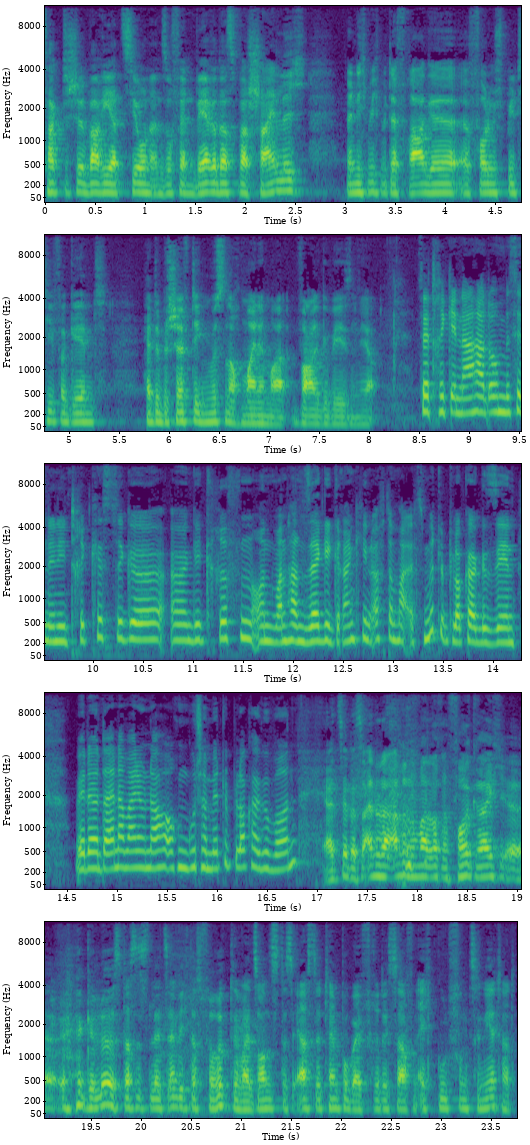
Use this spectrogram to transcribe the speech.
taktische Variation. Insofern wäre das wahrscheinlich, wenn ich mich mit der Frage äh, vor dem Spiel tiefergehend hätte beschäftigen müssen, auch meine Wahl gewesen, ja. Cedric Enar hat auch ein bisschen in die Trickkiste ge, äh, gegriffen und man hat Sergei Grankin öfter mal als Mittelblocker gesehen. Wäre er deiner Meinung nach auch ein guter Mittelblocker geworden? Er hat ja das ein oder andere Mal auch erfolgreich äh, gelöst. Das ist letztendlich das Verrückte, weil sonst das erste Tempo bei Friedrichshafen echt gut funktioniert hat.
